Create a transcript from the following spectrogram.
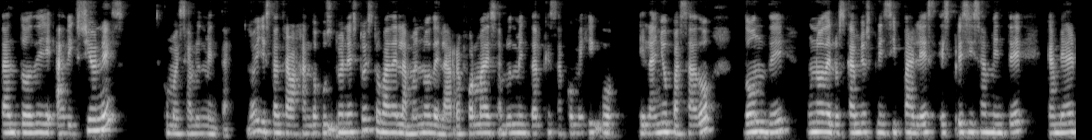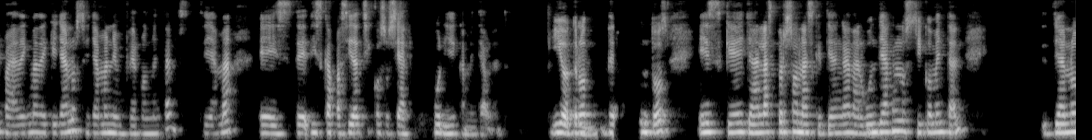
tanto de adicciones como de salud mental, ¿no? Y están trabajando justo en esto. Esto va de la mano de la reforma de salud mental que sacó México el año pasado, donde uno de los cambios principales es precisamente cambiar el paradigma de que ya no se llaman enfermos mentales, se llama este, discapacidad psicosocial, jurídicamente hablando. Y otro mm. de los puntos es que ya las personas que tengan algún diagnóstico mental ya no,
